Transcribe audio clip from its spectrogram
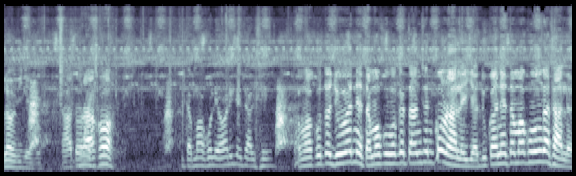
લો વિજય હા તો રાખો. તમાકુ લેવાની કે ચાલશે? તમાકુ તો જોવે ને. તમાકુ વગર તાનસન કોણ હાલે યાર? દુકાને તમાકુ ઊંઘા હાલે.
